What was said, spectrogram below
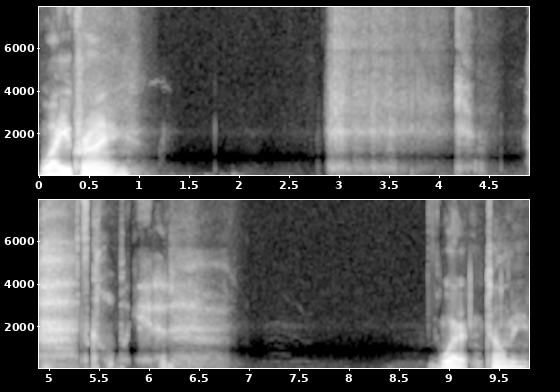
Why are you crying? It's complicated. What? Tell me.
